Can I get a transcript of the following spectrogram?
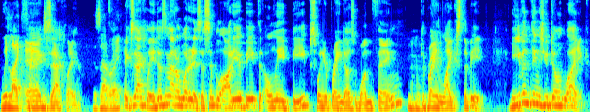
we like that. Exactly. Is that right? Exactly. It doesn't matter what it is. A simple audio beep that only beeps when your brain does one thing. Mm-hmm. The brain likes the beep. Even things you don't like,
